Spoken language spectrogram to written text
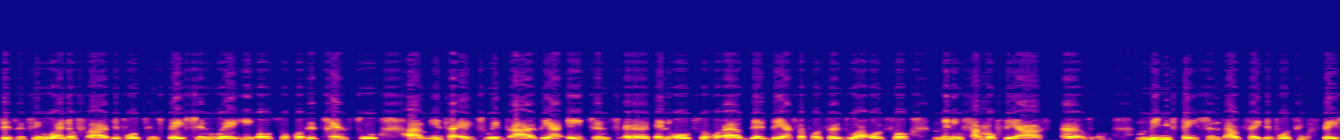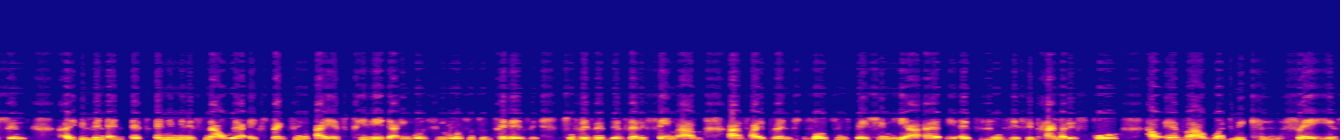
visiting one of uh, the voting stations where he also got a chance to um, interact with uh, their agents uh, and also uh, the, their supporters who are also meaning some of their uh, mini stations outside the voting stations. Uh, even at, at, any minute now, we are expecting IFP leader Inkosi Buthelezi to visit the very same um, uh, vibrant voting station here uh, at Luvisi Primary School. However, what we can say is,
